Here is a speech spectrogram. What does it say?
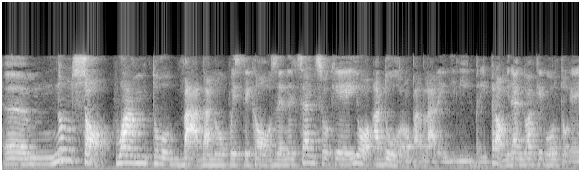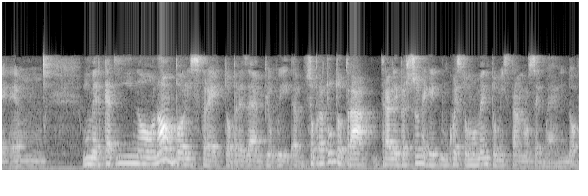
ehm, non so quanto vadano queste cose, nel senso che io adoro parlare di libri, però mi rendo anche conto che è un, un mercatino no? un po' ristretto, per esempio, qui, eh, soprattutto tra, tra le persone che in questo momento mi stanno seguendo.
